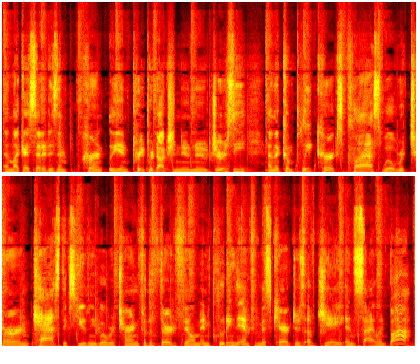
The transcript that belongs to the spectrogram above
And like I said, it is in, currently in pre production in New Jersey. And the complete Clerks class will return, cast, excuse me, will return for the third film, including the infamous characters of Jay and Silent Bob.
